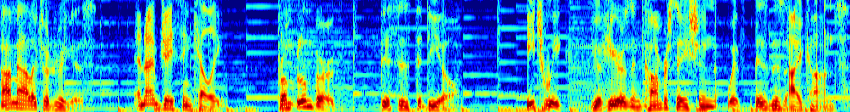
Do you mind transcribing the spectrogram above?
I'm Alex Rodriguez. And I'm Jason Kelly. From Bloomberg, this is The Deal. Each week, you'll hear us in conversation with business icons.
